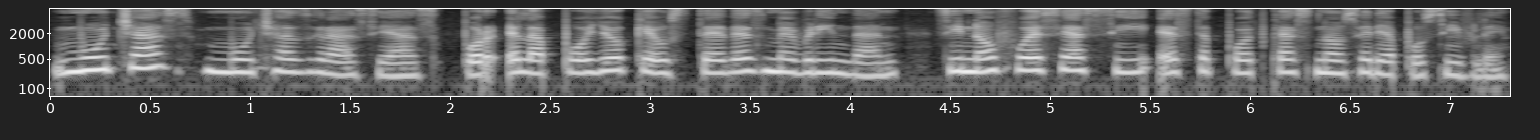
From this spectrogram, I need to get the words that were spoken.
Muchas, muchas gracias por el apoyo que ustedes me brindan. Si no fuese así, este podcast no sería posible.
